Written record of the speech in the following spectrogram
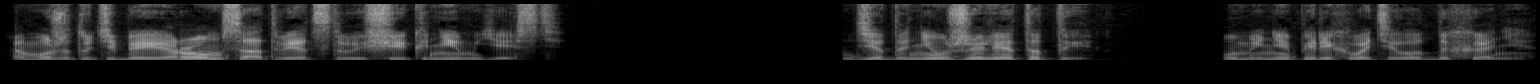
а может у тебя и ром соответствующий к ним есть?» «Деда, неужели это ты?» У меня перехватило дыхание.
